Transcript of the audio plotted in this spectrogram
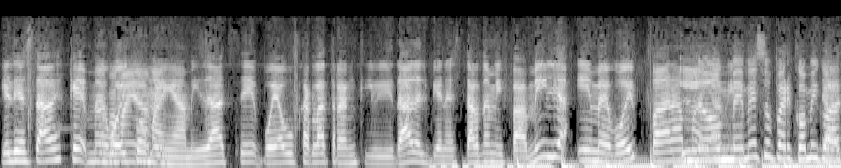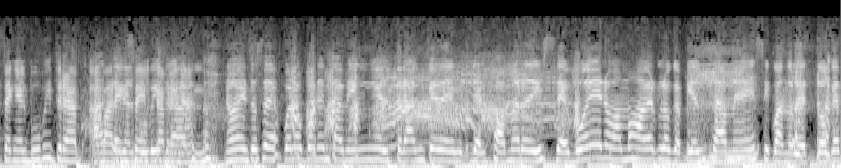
Y él dice, ¿sabes qué? Me voy con Miami. It. Voy a buscar la tranquilidad, el bienestar de mi familia y me voy para Los Miami. memes super cómicos, hasta en el booby trap Hasta aparece el trap. caminando. No, entonces después lo ponen también en el tranque de- del Palmer y dice, bueno, vamos a ver lo que piensa Messi cuando le toque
